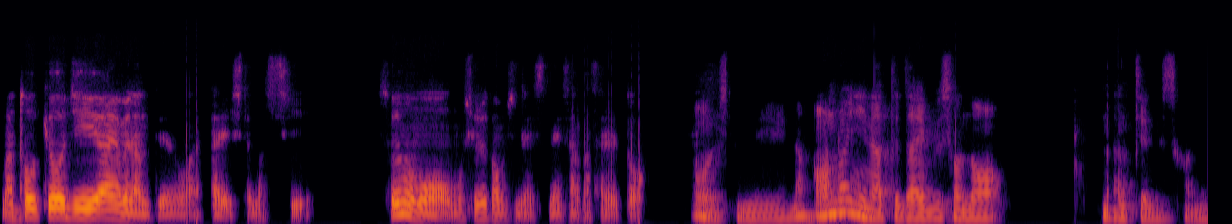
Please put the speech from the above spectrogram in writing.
まあ、東京 GIM なんていうのがあったりしてますし、そういうのも面白いかもしれないですね、参加されると。そうですね。なんかオンラインになってだいぶその、なんていうんですかね。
